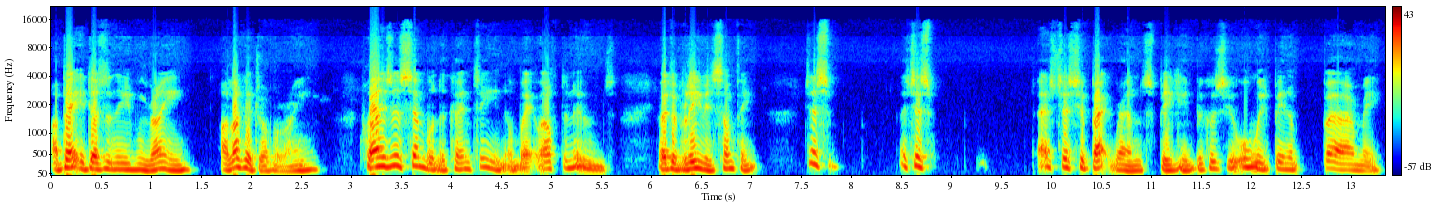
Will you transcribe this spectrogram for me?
I bet it doesn't even rain. I like a drop of rain. Choirs assemble in the canteen on wet afternoons. You have to believe in something. Just, it's just that's just your background speaking because you've always been a army.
